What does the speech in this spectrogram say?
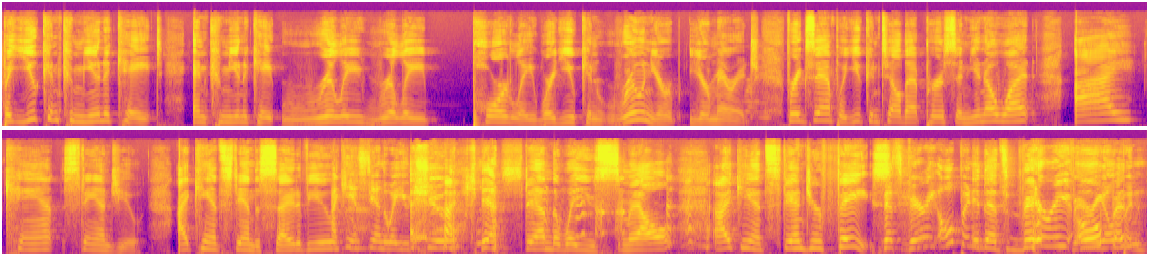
But you can communicate and communicate really, really poorly where you can ruin your your marriage. For example, you can tell that person, "You know what? I can't stand you. I can't stand the sight of you. I can't stand the way you chew. I can't stand the way you smell. I can't stand your face." That's very open. That's very, Very open, open.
